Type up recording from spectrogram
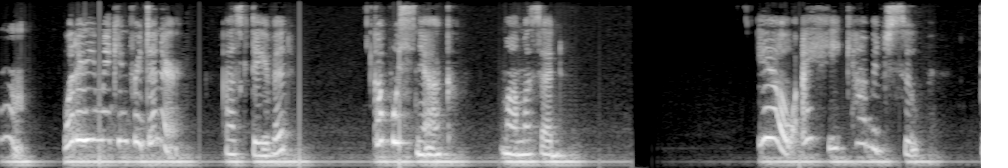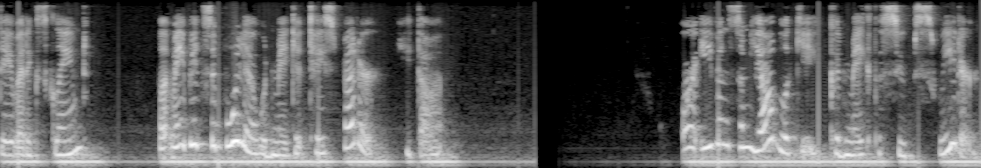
Hmm, what are you making for dinner? asked David. Kapusniak, Mamma said. Ew, I hate cabbage soup, David exclaimed. But maybe tsibulia would make it taste better, he thought. Or even some yablaki could make the soup sweeter,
